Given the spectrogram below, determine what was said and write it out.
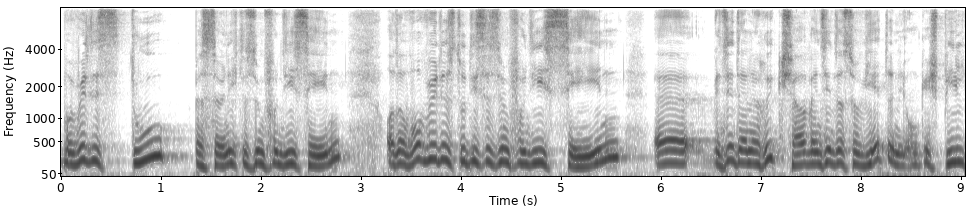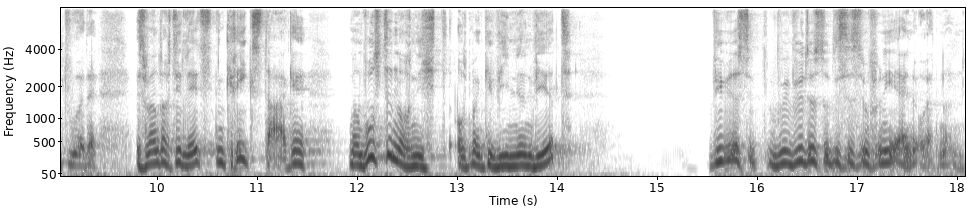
wo würdest du persönlich die Symphonie sehen? Oder wo würdest du diese Symphonie sehen, äh, wenn sie in deiner Rückschau, wenn sie in der Sowjetunion gespielt wurde? Es waren doch die letzten Kriegstage. Man wusste noch nicht, ob man gewinnen wird. Wie würdest, wie würdest du diese Symphonie einordnen?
